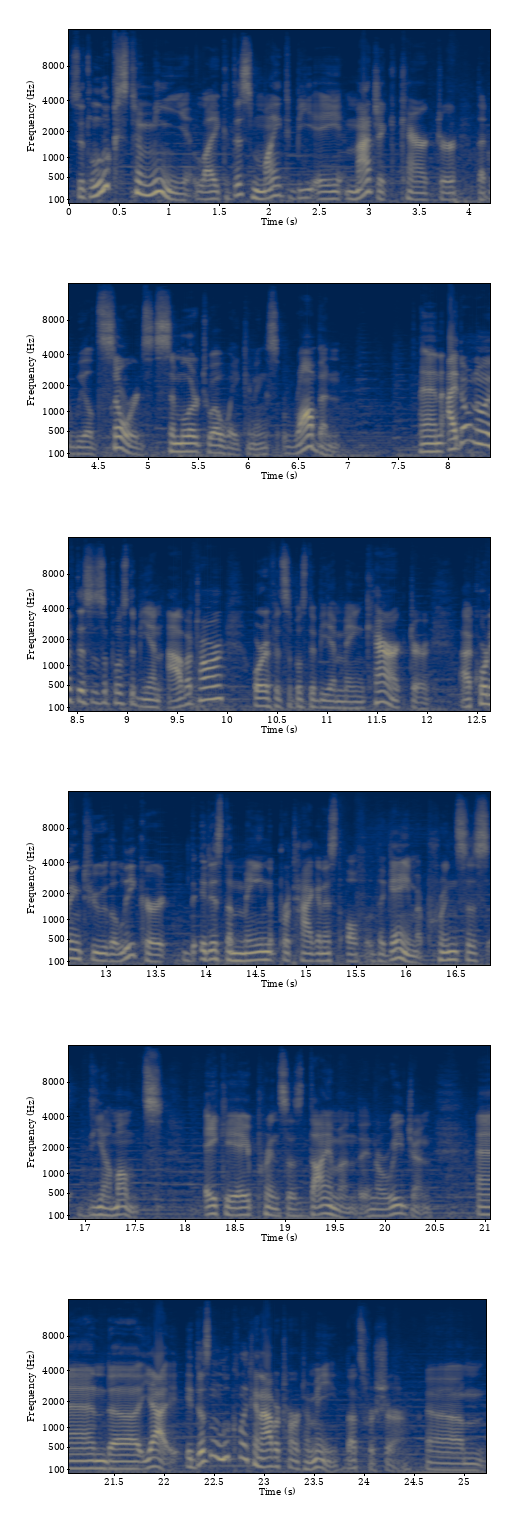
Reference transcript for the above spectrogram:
so it looks to me like this might be a magic character that wields swords, similar to Awakening's Robin. And I don't know if this is supposed to be an avatar or if it's supposed to be a main character. According to the leaker, it is the main protagonist of the game, Princess Diamant, aka Princess Diamond in Norwegian. And uh, yeah, it doesn't look like an avatar to me, that's for sure. Um,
